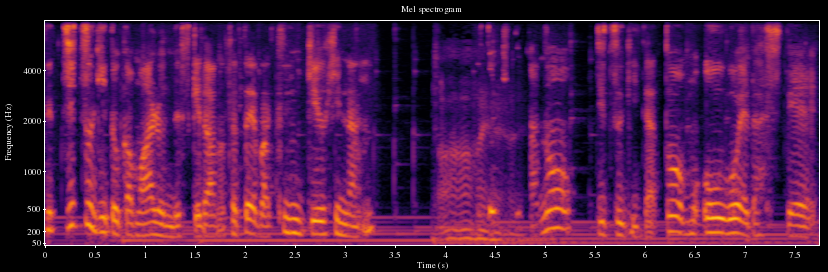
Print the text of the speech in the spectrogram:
で実技とかもあるんですけどあの例えば緊急避難とかの実技だともう大声出して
